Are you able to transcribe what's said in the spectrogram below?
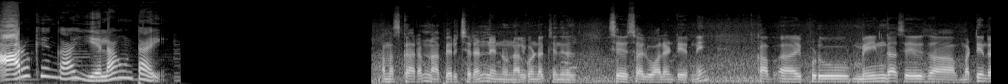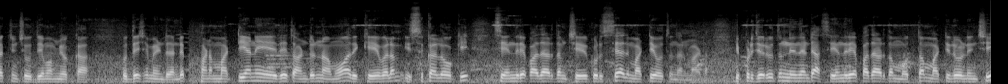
ఆరోగ్యంగా ఎలా ఉంటాయి? నమస్కారం. నా పేరు చరణ్. నేను నల్గొండకు చెందిన సేవ్ సాయిల్ వాలంటీర్ని. ఇప్పుడు మెయిన్గా సేవ్ మట్టిని రక్షించే ఉద్యమం యొక్క ఉద్దేశం ఏంటంటే మనం మట్టి అని ఏదైతే అంటున్నామో అది కేవలం ఇసుకలోకి సేంద్రియ పదార్థం చేకూరిస్తే అది మట్టి అవుతుందన్నమాట. ఇప్పుడు జరుగుతుంది ఏంటంటే ఆ సేంద్రియ పదార్థం మొత్తం మట్టిలో నుంచి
